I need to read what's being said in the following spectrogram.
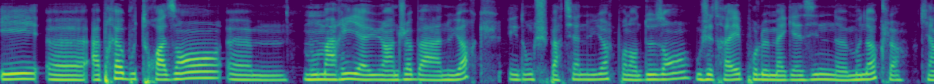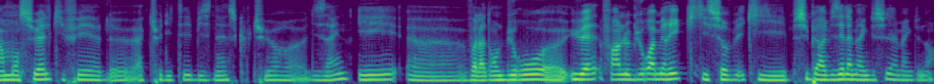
et euh, après, au bout de trois ans, mon mari a eu un job à New York. Et donc je suis partie à New York pendant deux ans où j'ai travaillé pour le magazine Monocle, qui est un mensuel qui fait de l'actualité, business, culture, euh, design. Et euh, voilà, dans le bureau euh, US, le bureau Amérique qui, qui supervisait l'Amérique du Sud et l'Amérique du Nord.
